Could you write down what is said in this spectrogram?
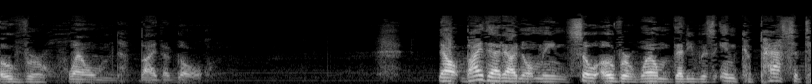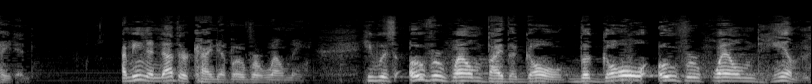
overwhelmed by the goal. Now, by that I don't mean so overwhelmed that he was incapacitated. I mean another kind of overwhelming. He was overwhelmed by the goal. The goal overwhelmed him.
